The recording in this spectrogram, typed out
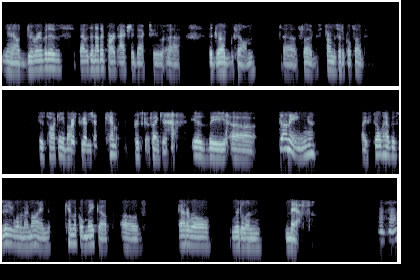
you know, derivatives. That was another part, actually, back to uh, the drug film, uh, thugs, pharmaceutical thugs, is talking about prescription. the chem- prescri- thank you, is the uh, stunning. I still have this visual in my mind. Chemical makeup of Adderall, Ritalin, meth. Mm-hmm.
